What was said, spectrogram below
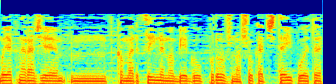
bo jak na razie mm, w komercyjnym obiegu próżno szukać tej płyty,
